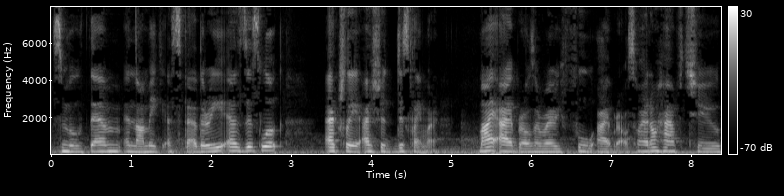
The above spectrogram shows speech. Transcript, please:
smooth them and not make as feathery as this look. Actually I should disclaimer my eyebrows are very full eyebrows so I don't have to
